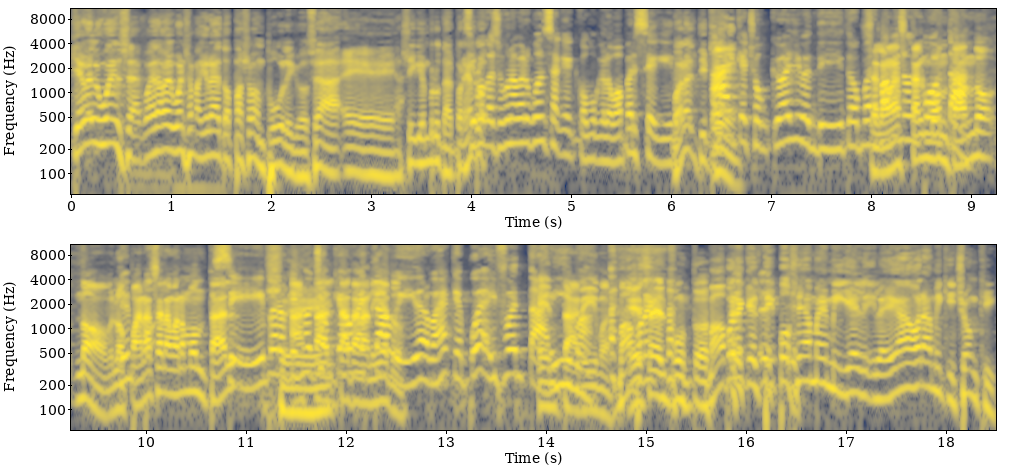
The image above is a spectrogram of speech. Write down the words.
¿qué vergüenza? ¿Cuál es la vergüenza más grande de todos pasado en público? O sea, eh, así bien brutal. Por Sí, ejemplo, porque eso es una vergüenza que como que lo va a perseguir. Bueno, el tipo- Ay, Sí. que chonqueó allí, bendito. Pero se la van a no estar importa. montando. No, los No panas se la van a montar. Sí, pero Sí. que no chonqueó en esta vida. Lo que pasa es que pues ahí fue en En tarima. tarima. Vamos a Ese poner- es el punto. Vamos a poner que el tipo se llame Miguel y le digan ahora a Mickey Chonky.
